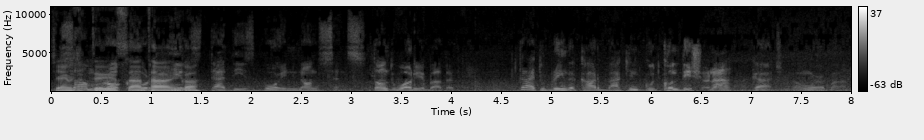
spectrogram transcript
제임스 Some 드 Rockford 산타니까 Hills daddy's boy nonsense. Don't worry about it. Try to bring the car back in good condition, huh? Got you. Don't worry about it.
